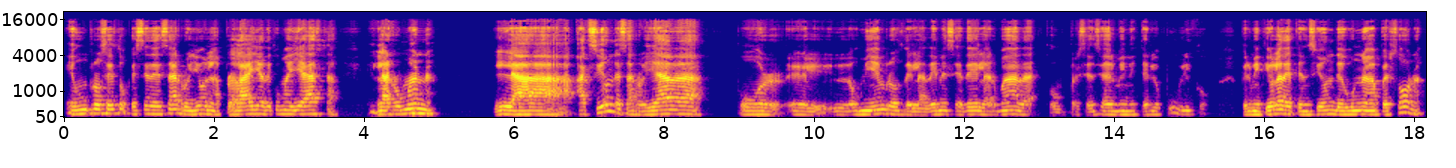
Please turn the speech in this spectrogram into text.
en un proceso que se desarrolló en la playa de Cumayasa, en La Romana. La acción desarrollada por los miembros de la DNCD, la Armada, con presencia del Ministerio Público, permitió la detención de una persona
